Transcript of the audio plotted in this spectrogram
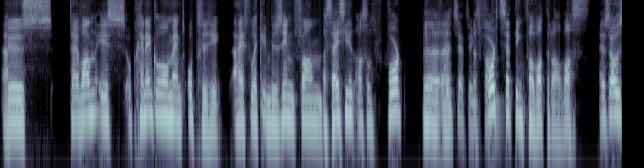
Uh, dus Taiwan is op geen enkel moment opgericht. Eigenlijk in de zin van. zij zien het als een voort, uh, voortzetting, een van... voortzetting van wat er al was. En zo, is,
